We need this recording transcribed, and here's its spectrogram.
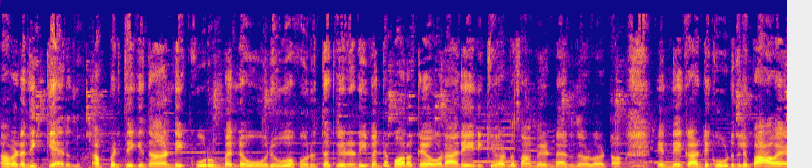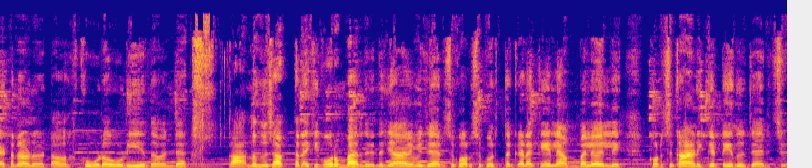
അവിടെ നിൽക്കായിരുന്നു അപ്പോഴത്തേക്ക് ദാണ്ടി കുറുമ്പന്റെ ഓരോ കുരുത്തൊക്കെ ഇവന്റെ പുറക്കെ ഓടാനേ എനിക്ക് വേണ്ട സമയം ഉണ്ടായിരുന്നുള്ളൂ കേട്ടോ. എന്നെക്കാട്ടി കൂടുതൽ പാവ ഏട്ടനാണ് കേട്ടോ. കൂടെ ഓടിയതവന്റെ കാരണം എന്ന് വെച്ചാൽ അത്രയ്ക്ക് കുറുമ്പായിരുന്നു. പിന്നെ ഞാൻ വിചാരിച്ചു കുറച്ച് കുരുത്തക്കിടക്കെ അല്ലേ അമ്പലമല്ലേ കുറച്ച് കാണിക്കട്ടെ എന്ന് വിചാരിച്ചു.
